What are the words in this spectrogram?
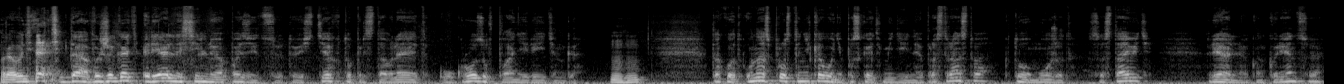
равнять. Да, выжигать реально сильную оппозицию, то есть тех, кто представляет угрозу в плане рейтинга. Угу. Так вот, у нас просто никого не пускают в медийное пространство, кто может составить реальную конкуренцию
